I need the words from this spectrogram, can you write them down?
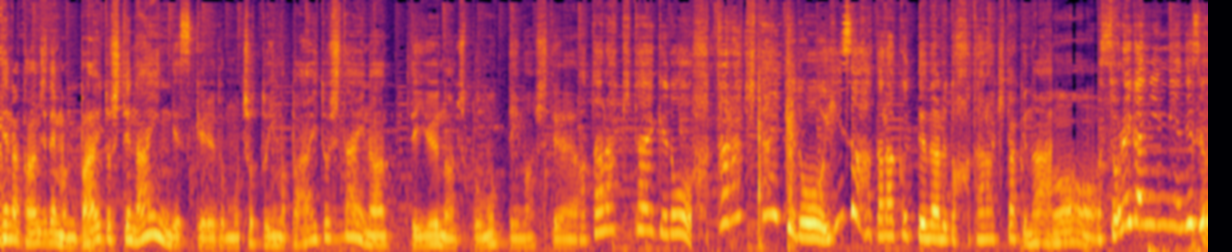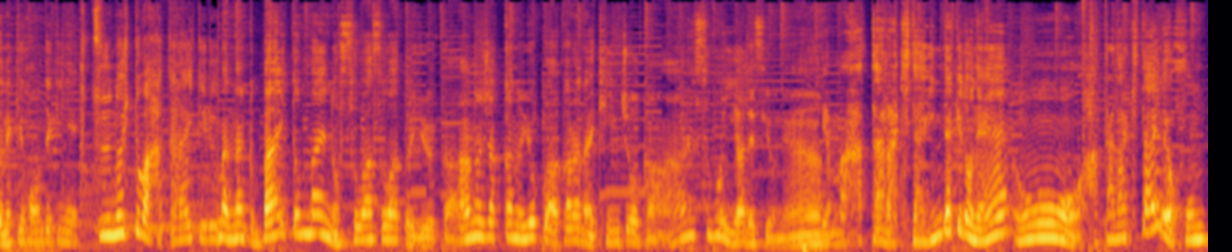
てな感じで今バイトしてないんですけれども、ちょっと今バイトしたいなっていうのはちょっと思っていまして、働きたいけど、働きたいけど、いざ働くってなると働きたくない。うん。それが人間ですよね、基本的に。普通の人は働いてる。まあなんかバイト前のそわそわというか、あの若干のよくわからない緊張感、あれすごい嫌ですよね。いや、まあ働きたいんだけどね。うん。働きたいのよ、本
